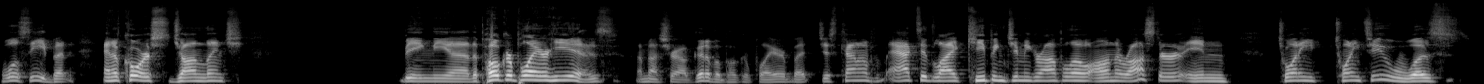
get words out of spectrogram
we'll see. But and of course, John Lynch being the uh, the poker player he is, I'm not sure how good of a poker player, but just kind of acted like keeping Jimmy Garoppolo on the roster in 2022 was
